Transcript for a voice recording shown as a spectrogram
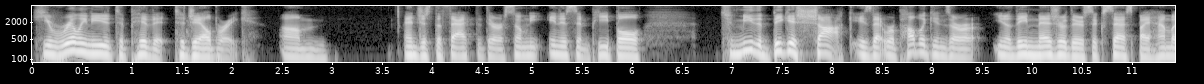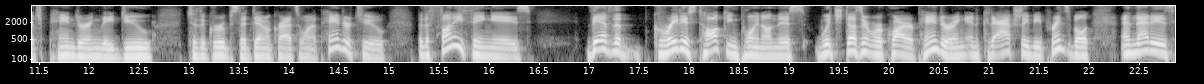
He really needed to pivot to jailbreak. Um, and just the fact that there are so many innocent people. To me, the biggest shock is that Republicans are, you know, they measure their success by how much pandering they do to the groups that Democrats want to pander to. But the funny thing is, they have the greatest talking point on this, which doesn't require pandering and could actually be principled. And that is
